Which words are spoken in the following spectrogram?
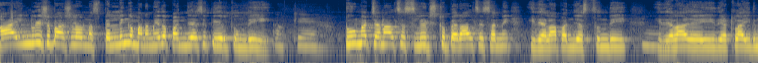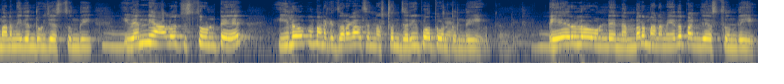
ఆ ఇంగ్లీషు భాషలో ఉన్న స్పెల్లింగ్ మన మీద పనిచేసి తీరుతుంది. Too much analysis leads to paralysis అని ఇది ఎలా పనిచేస్తుంది? ఇది ఎలా ఇది ఎట్లా ఇది మన మీద ఎందుకు చేస్తుంది? ఇవన్నీ ఆలోచిస్తూ ఉంటే ఈలోపు మనకి జరగాల్సిన నష్టం జరిగిపోతూ ఉంటుంది. పేరులో ఉండే నెంబర్ మన మీద పనిచేస్తుంది.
